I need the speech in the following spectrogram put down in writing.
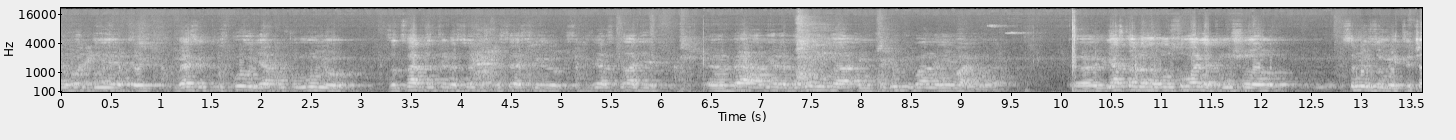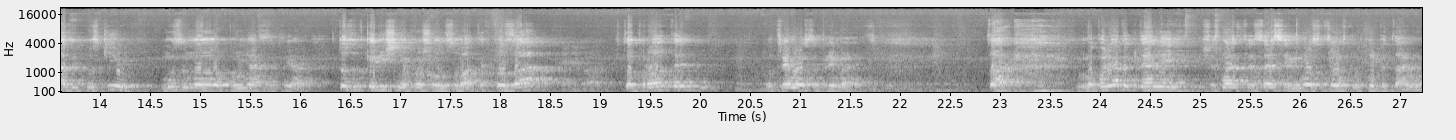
Сьогодні е, весь відпуску, я пропоную затвердити на сьогоднішню сесію секретаріат в складі е, Бега Віра Миронівна і Михайлюк Івана Іванівна. Е, Я ставлю на голосування, тому що самі розумієте, час відпусків мусимо поміняти секретаріат. Хто за таке рішення, прошу голосувати. Хто за, хто проти, утримався, приймається. Так, на порядок денний 16-ї сесії відноситься наступні питання.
